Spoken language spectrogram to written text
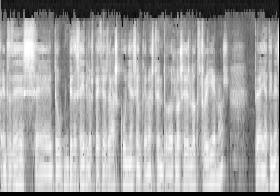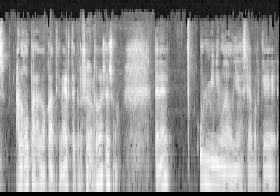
Entonces, eh, tú empiezas a ir los precios de las cuñas, aunque no estén todos los slots rellenos, pero ya tienes algo para lo que atenerte. Pero sobre todo es eso, tener un mínimo de audiencia, porque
